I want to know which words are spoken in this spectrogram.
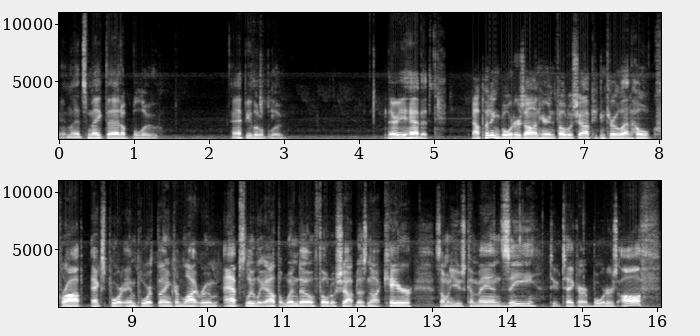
And let's make that a blue. Happy little blue. There you have it. Now putting borders on here in Photoshop, you can throw that whole crop, export, import thing from Lightroom absolutely out the window. Photoshop does not care. So I'm gonna use Command Z to take our borders off,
